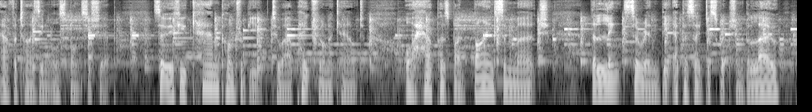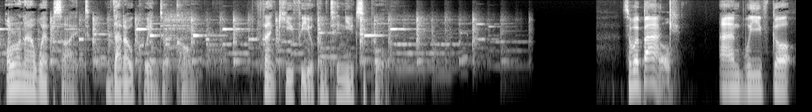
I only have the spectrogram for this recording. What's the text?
advertising or sponsorship, so if you can contribute to our Patreon account or help us by buying some merch, the links are in the episode description below or on our website, thatoldqueen.com. Thank you for your continued support. So we're back, Cool. and we've got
